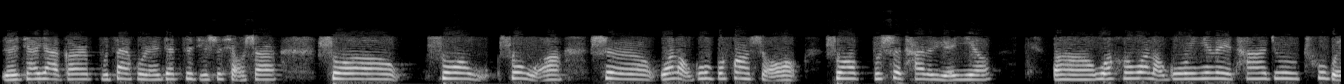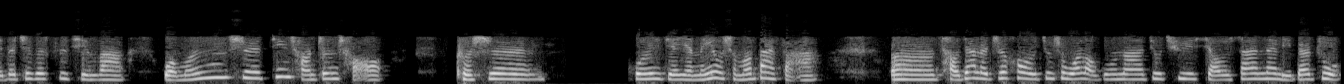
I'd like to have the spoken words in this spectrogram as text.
人家压根儿不在乎人家自己是小三儿，说说说我是我老公不放手，说不是他的原因。嗯、我和我老公因为他就出轨的这个事情吧，我们是经常争吵，可是红瑞姐也没有什么办法。嗯、吵架了之后，就是我老公呢就去小三那里边住，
